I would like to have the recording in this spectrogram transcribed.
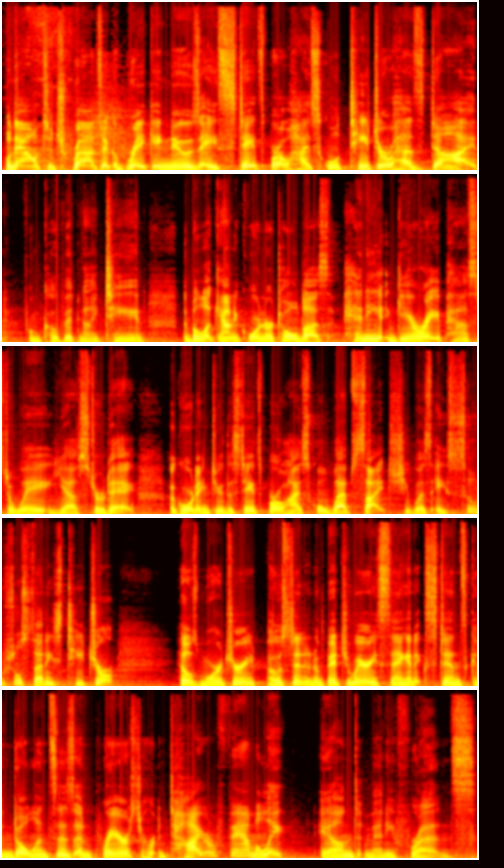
Well, now to tragic breaking news. A Statesboro High School teacher has died from COVID 19. The Bulloch County coroner told us Penny Gary passed away yesterday. According to the Statesboro High School website, she was a social studies teacher. Hills Mortuary posted an obituary saying it extends condolences and prayers to her entire family and many friends.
